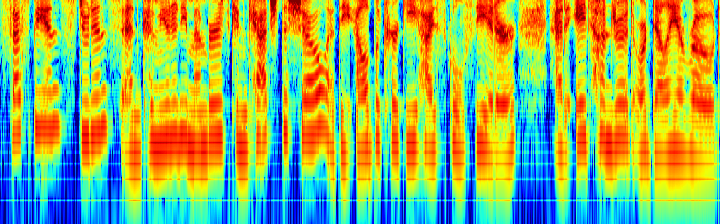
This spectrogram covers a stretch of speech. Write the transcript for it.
Thespians, students, and community members can catch the show at the Albuquerque High School Theater at 800 Odelia Road,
